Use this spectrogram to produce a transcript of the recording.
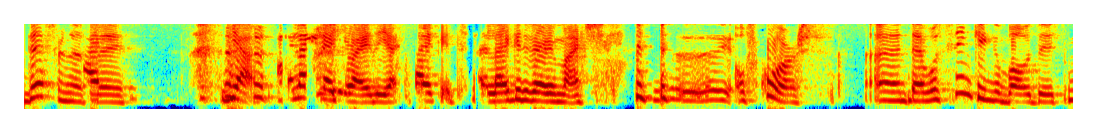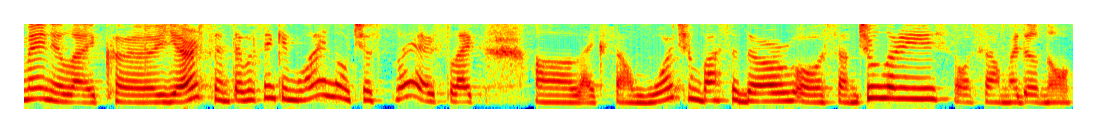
definitely. yeah, I like your idea. I like it. I like it very much. uh, of course. And I was thinking about this many like uh, years, and I was thinking, why not just players like uh, like some watch ambassador or some jewelries or some I don't know,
